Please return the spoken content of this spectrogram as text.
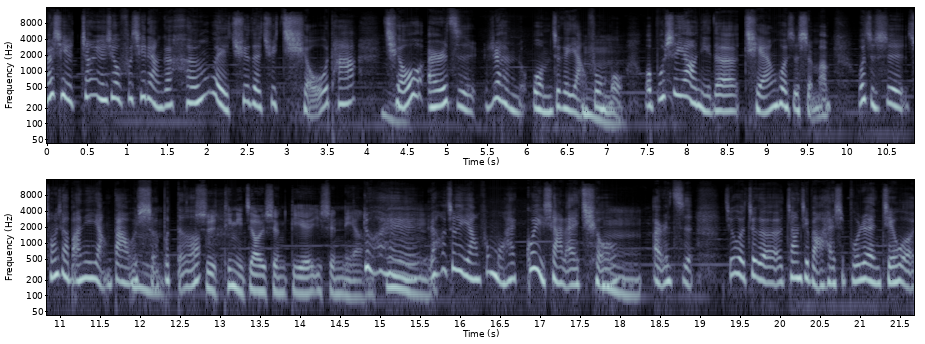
而且张元秀夫妻两个很委屈的去求他，求儿子认我们这个养父母。嗯、我不是要你的钱或是什么，我只是从小把你养大，我舍不得。嗯、是听你叫一声爹，一声娘。对，嗯、然后这个养父母还跪下来求儿子，嗯、结果这个张继宝还是不认，结果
